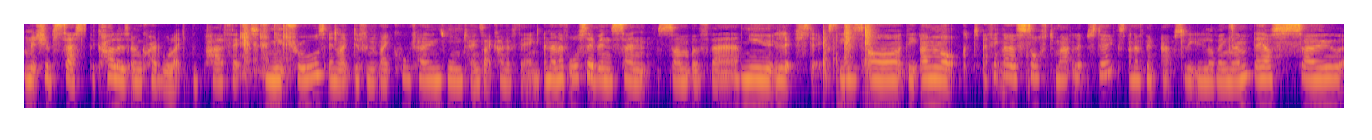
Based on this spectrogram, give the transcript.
I'm literally obsessed. The colours are incredible, like the perfect neutrals in like different like cool tones, warm tones, that kind of thing. And then I've also been sent some of their new lipsticks. These are the Unlocked, I think they're the soft matte lipsticks and I've been absolutely loving them. They are so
